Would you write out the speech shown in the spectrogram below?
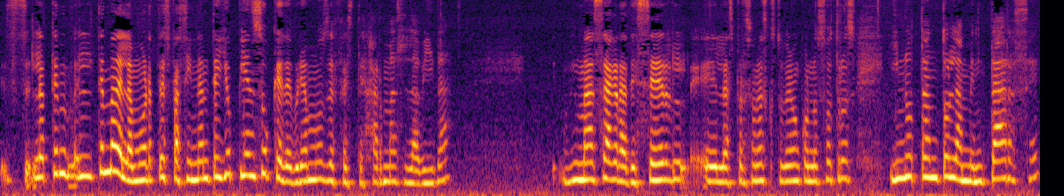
el tema de la muerte es fascinante. Yo pienso que deberíamos de festejar más la vida, más agradecer eh, las personas que estuvieron con nosotros y no tanto lamentarse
